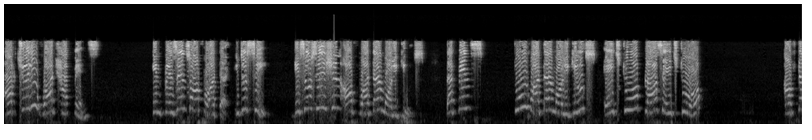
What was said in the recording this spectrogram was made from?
Actually what happens in presence of water? You just see dissociation of water molecules. That means two water molecules H2O plus H2O after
